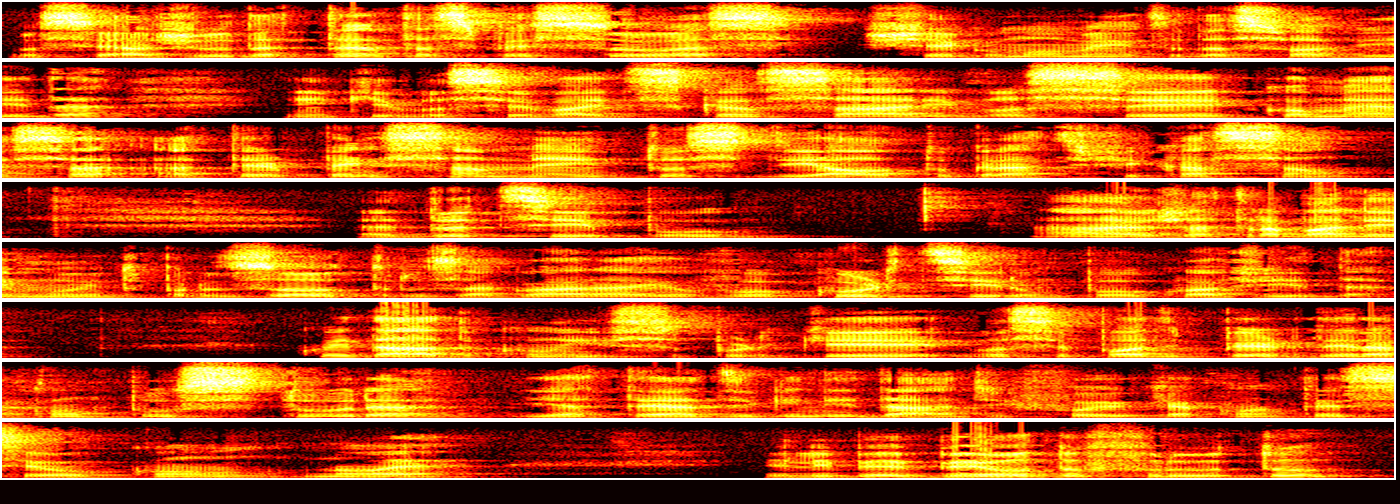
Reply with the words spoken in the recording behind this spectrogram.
Você ajuda tantas pessoas, chega um momento da sua vida em que você vai descansar e você começa a ter pensamentos de autogratificação. É do tipo: ah, eu já trabalhei muito para os outros, agora eu vou curtir um pouco a vida. Cuidado com isso, porque você pode perder a compostura e até a dignidade. Foi o que aconteceu com Noé. Ele bebeu do fruto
